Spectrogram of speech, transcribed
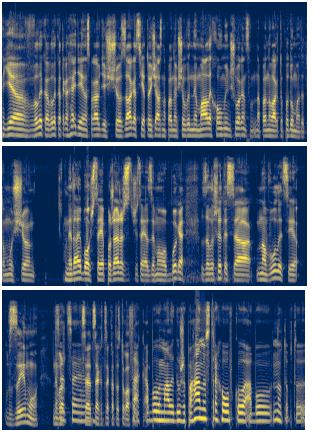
є велика велика трагедія. Насправді, що зараз є той час, напевно, якщо ви не мали home insurance, напевно, варто подумати, тому що. Не дай Бог, чи це є пожежа, чи це є зимова буря, залишитися на вулиці в зиму не Це- важ- це- це, це, це катастрофа. Так, або ви мали дуже погану страховку, або ну тобто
